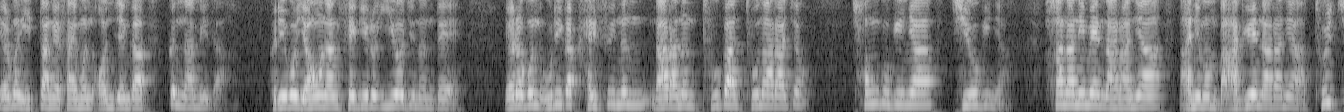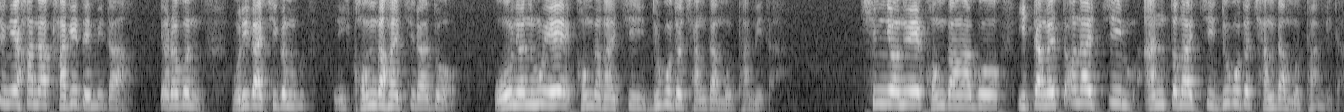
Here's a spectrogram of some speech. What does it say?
여러분, 이 땅의 삶은 언젠가 끝납니다. 그리고 영원한 세계로 이어지는데 여러분, 우리가 갈 수 있는 나라는 두가 두 나라죠. 천국이냐, 지옥이냐. 하나님의 나라냐, 아니면 마귀의 나라냐. 둘 중에 하나 가게 됩니다. 여러분, 우리가 지금 건강할지라도 5년 후에 건강할지 누구도 장담 못합니다. 10년 후에 건강하고 이 땅을 떠날지 안 떠날지 누구도 장담 못 합니다.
